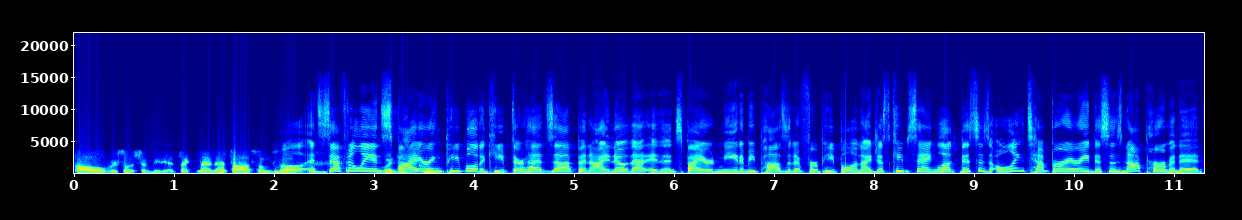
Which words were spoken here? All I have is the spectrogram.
all over social media. It's like, man, that's awesome. So Well, it's definitely inspiring cool. people to keep their heads up. And I know that it inspired me to be positive for people. And I just keep saying, look, this is only temporary. This is not permanent.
